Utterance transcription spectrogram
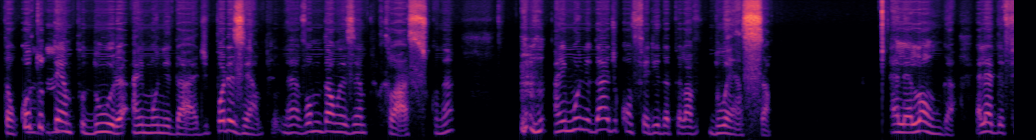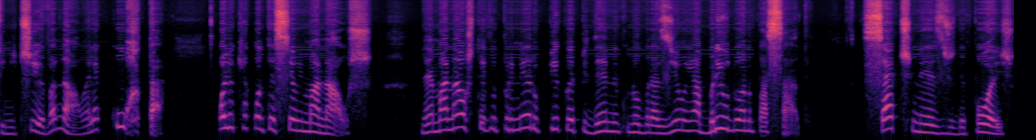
Então, quanto uhum. tempo dura a imunidade? Por exemplo, né? vamos dar um exemplo clássico. Né? A imunidade conferida pela doença ela é longa? Ela é definitiva? Não, ela é curta. Olha o que aconteceu em Manaus. Né? Manaus teve o primeiro pico epidêmico no Brasil em abril do ano passado. Sete meses depois,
